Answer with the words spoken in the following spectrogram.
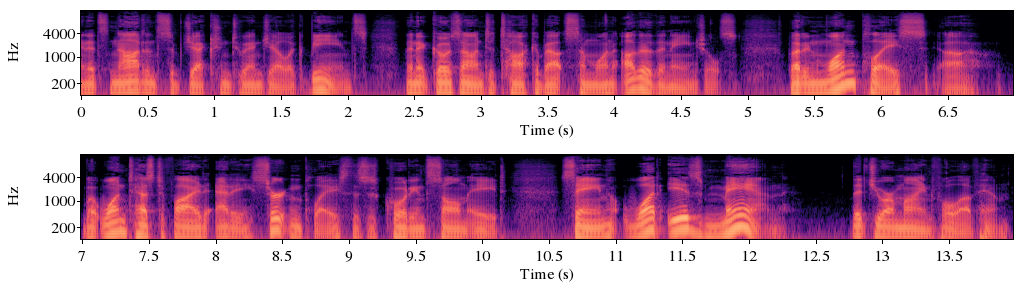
and it's not in subjection to angelic beings. Then it goes on to talk about someone other than angels. But in one place, uh, but one testified at a certain place, this is quoting Psalm 8, saying, What is man that you are mindful of him?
